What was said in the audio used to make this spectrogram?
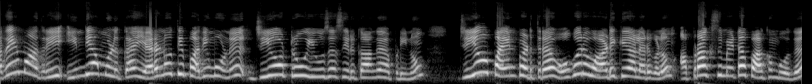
அதே மாதிரி இந்தியா முழுக்க இரநூத்தி பதிமூணு ஜியோ ட்ரூ யூசர்ஸ் இருக்காங்க அப்படின்னும் ஜியோ பயன்படுத்துகிற ஒவ்வொரு வாடிக்கையாளர்களும் அப்ராக்சிமேட்டாக பார்க்கும்போது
